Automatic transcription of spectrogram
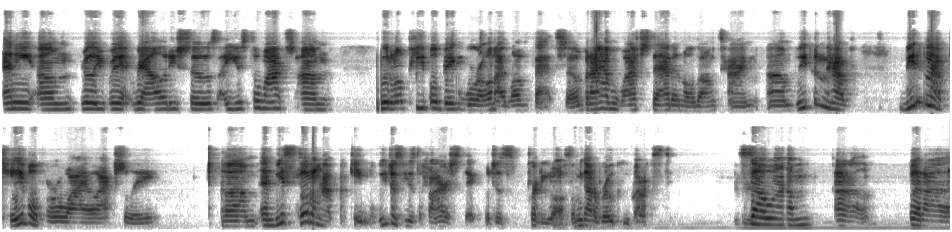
any um really reality shows. I used to watch um Little People, Big World. I love that show, but I haven't watched that in a long time. Um, we didn't have we didn't have cable for a while actually, um, and we still don't have cable. We just use the Fire Stick, which is pretty awesome. We got a Roku box. Mm-hmm. So, um, uh, but uh,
